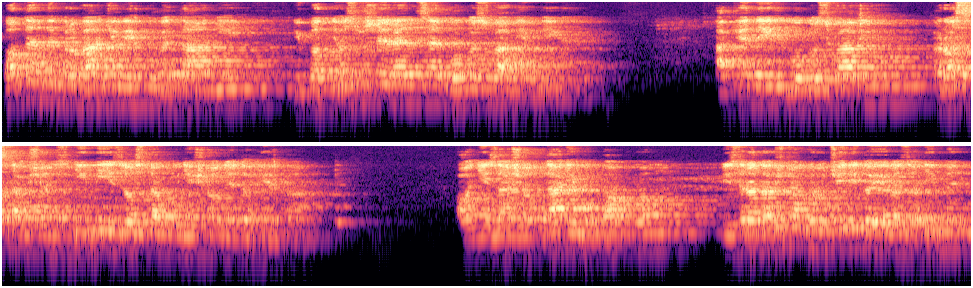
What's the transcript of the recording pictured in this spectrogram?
Potem wyprowadził ich ku Betanii i podniósłszy ręce, błogosławił ich. A kiedy ich błogosławił, rozstał się z nimi i został uniesiony do nieba. Oni zaś oddali mu pokłon i z radością wrócili do Jerozolimy,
